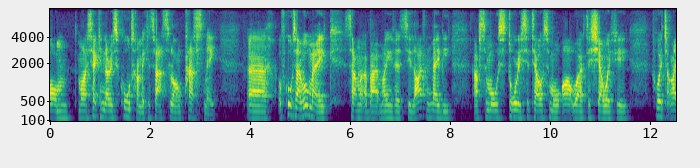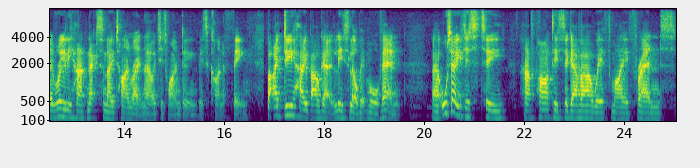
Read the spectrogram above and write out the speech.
on my secondary school time because that's long past me. Uh, of course I will make some about my university life and maybe have some more stories to tell, some more artwork to share with you, for which I really had next to no time right now, which is why I'm doing this kind of thing. But I do hope I'll get at least a little bit more then. Uh, also just to have parties together with my friends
